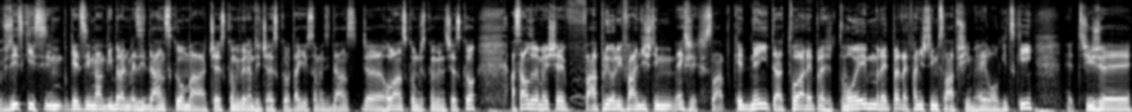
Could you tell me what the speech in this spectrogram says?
vždycky si, keď si mám vybrať medzi Dánskom a Českom, vyberiem si Česko. Takisto medzi Dáns, eh, Holandskom, Českom vyberiem Česko. A samozrejme ešte v a priori fandíš tým, keď není tá tvoja repre, že tvojim repre, tak fandíš tým slabším, hej, logicky. Čiže,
